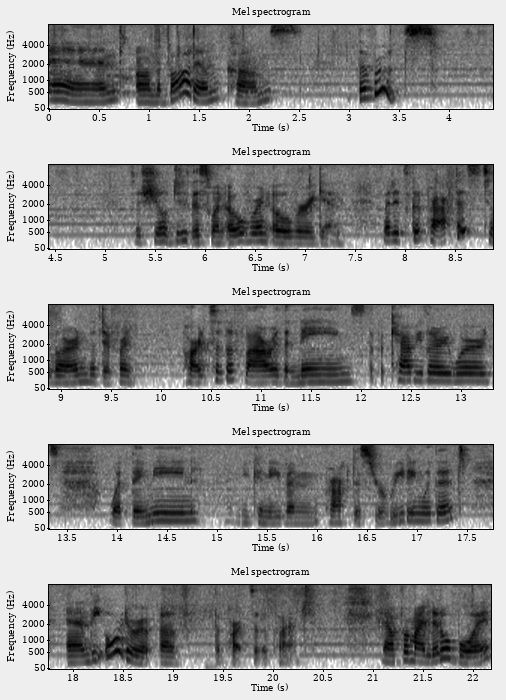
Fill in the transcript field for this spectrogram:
and on the bottom comes the roots. So she'll do this one over and over again. But it's good practice to learn the different parts of the flower, the names, the vocabulary words, what they mean. You can even practice your reading with it and the order of the parts of the plant. Now for my little boy,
